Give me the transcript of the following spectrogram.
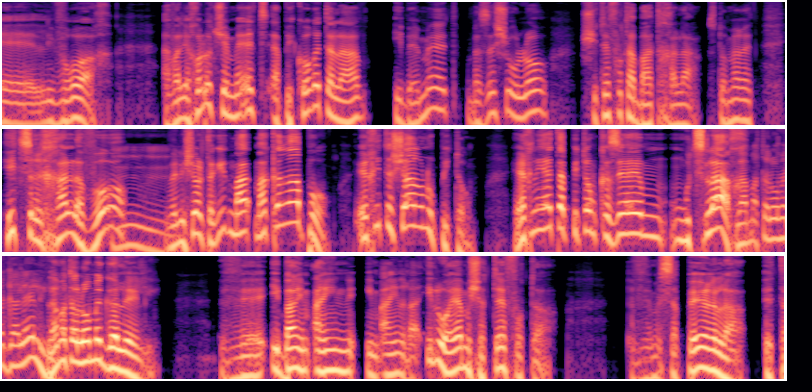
אה, לברוח. אבל יכול להיות שמעת, הביקורת עליו היא באמת בזה שהוא לא שיתף אותה בהתחלה. זאת אומרת, היא צריכה לבוא Mm. ולשאול, תגיד, מה, מה קרה פה? איך התעשרנו פתאום? איך נהיית פתאום כזה מוצלח? למה אתה לא מגלה לי? למה אתה לא מגלה לי? והיא באה עם עין, עם עין רעה. אילו היה משתף אותה ומספר לה את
